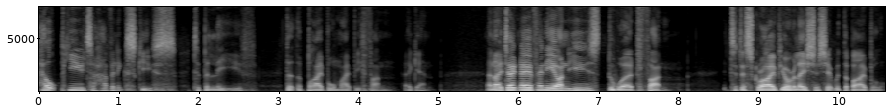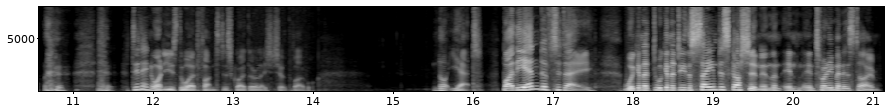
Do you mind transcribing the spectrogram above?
help you to have an excuse to believe that the Bible might be fun again. And I don't know if anyone used the word fun to describe your relationship with the Bible. Did anyone use the word fun to describe their relationship with the Bible? Not yet. By the end of today, we're going we're gonna do the same discussion in, the, in, in 20 minutes' time.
